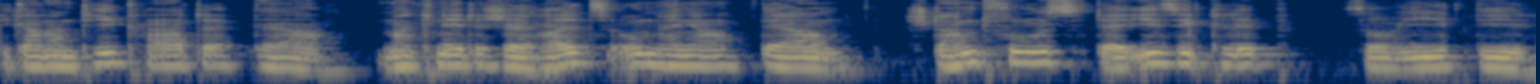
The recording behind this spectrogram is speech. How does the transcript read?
die Garantiekarte, der magnetische Halsumhänger, der Standfuß, der Easy Clip sowie die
